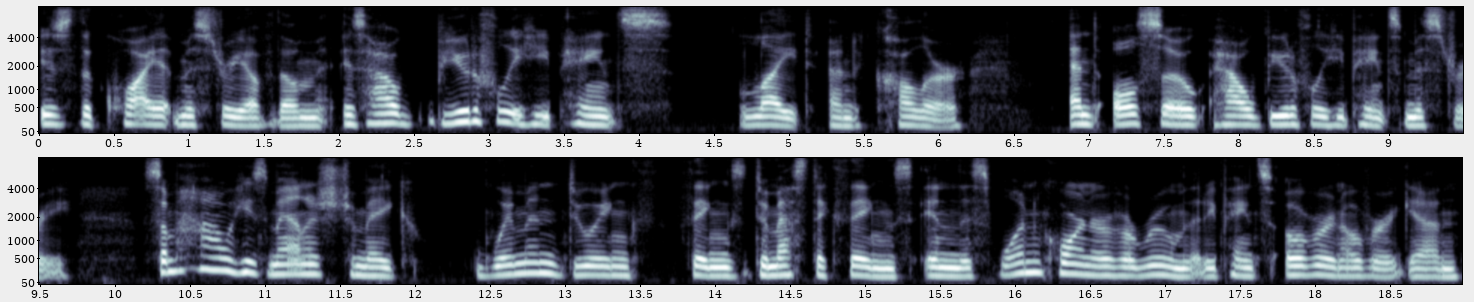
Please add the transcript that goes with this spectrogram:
is the quiet mystery of them, is how beautifully he paints light and color, and also how beautifully he paints mystery. Somehow he's managed to make women doing things, domestic things, in this one corner of a room that he paints over and over again.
